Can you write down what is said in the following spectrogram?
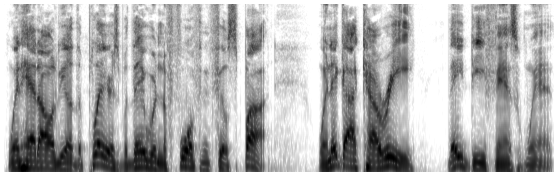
when it had all the other players, but they were in the fourth and fifth spot. When they got Kyrie, they defense went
